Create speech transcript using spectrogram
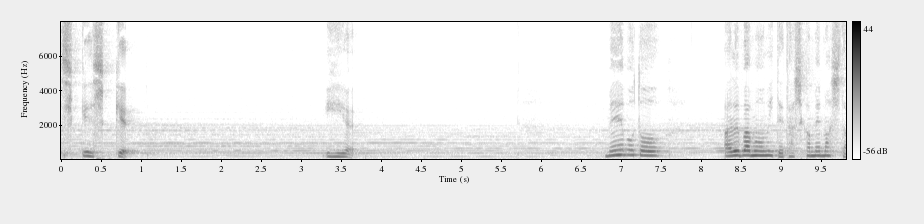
湿気湿気いいえ。名簿とアルバムを見て確かめました。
